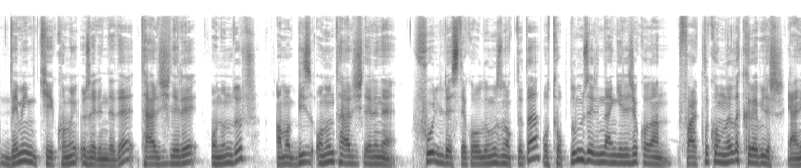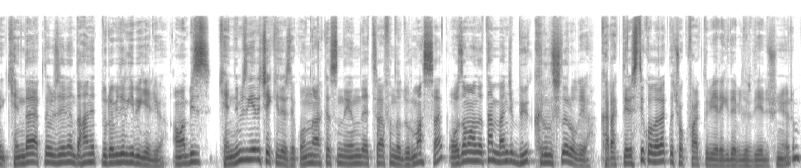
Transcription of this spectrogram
demin ki konu üzerinde de tercihleri onundur. Ama biz onun tercihlerine full destek olduğumuz noktada o toplum üzerinden gelecek olan farklı konuları da kırabilir. Yani kendi ayakları üzerinde daha net durabilir gibi geliyor. Ama biz kendimiz geri çekilirsek, onun arkasında yanında etrafında durmazsak o zaman zaten bence büyük kırılışlar oluyor. Karakteristik olarak da çok farklı bir yere gidebilir diye düşünüyorum.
